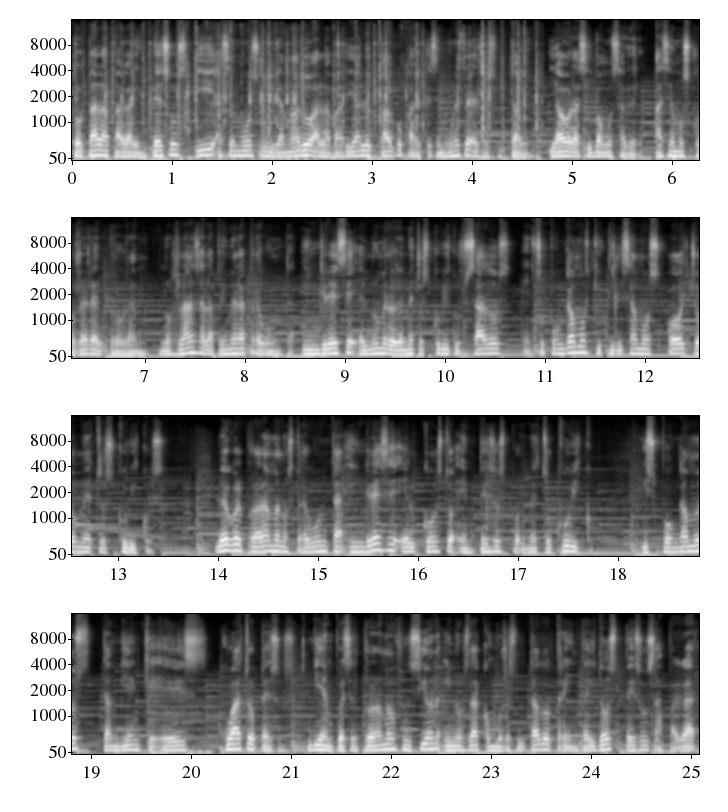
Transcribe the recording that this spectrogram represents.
total a pagar en pesos y hacemos un llamado a la variable pago para que se muestre el resultado. Y ahora sí vamos a ver, hacemos correr el programa. Nos lanza la primera pregunta, ingrese el número de metros cúbicos usados, supongamos que utilizamos 8 metros cúbicos. Luego el programa nos pregunta ingrese el costo en pesos por metro cúbico y supongamos también que es 4 pesos. Bien, pues el programa funciona y nos da como resultado 32 pesos a pagar.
